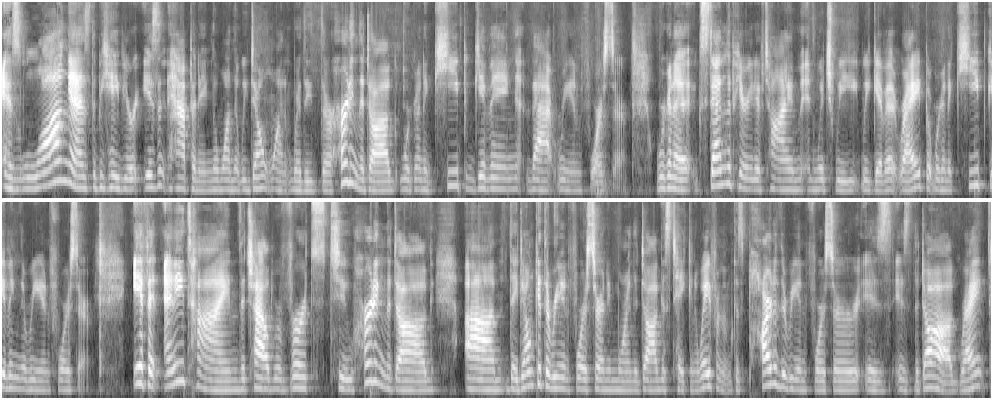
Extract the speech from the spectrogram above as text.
as long as the behavior isn't happening, the one that we don't want, where they're hurting the dog, we're going to keep giving that reinforcer. We're going to extend the period of time in which we, we give it, right? But we're going to keep giving the reinforcer. If at any time the child reverts to hurting the dog, um, they don't get the reinforcer anymore and the dog is taken away from them because part of the reinforcer is, is the dog, right?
